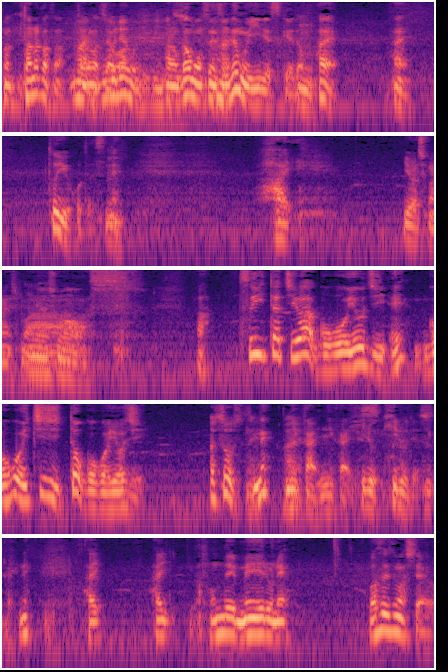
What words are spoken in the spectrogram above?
まあ、田中さん、田中さんは、僕でもいあの、ガモン先生でもいいですけど、うんはい。はい。ということですね。はい。よろしくお願いします。お願いします。あ、1日は午後4時、え？午後1時と午後4時あそうですね。はい2回、2回です。昼、昼です2。回ね。はい。はい。そんでメールね。忘れてましたよ。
